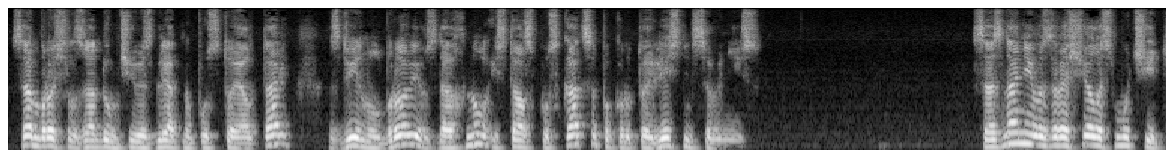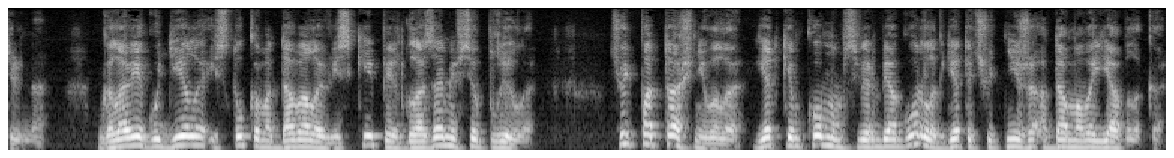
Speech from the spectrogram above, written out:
сам бросил задумчивый взгляд на пустой алтарь, сдвинул брови, вздохнул и стал спускаться по крутой лестнице вниз. Сознание возвращалось мучительно. В голове гудело и стуком отдавало виски, перед глазами все плыло. Чуть подташнивало, едким комом свербя горло где-то чуть ниже Адамова яблока.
